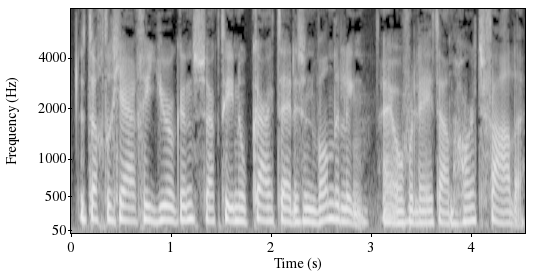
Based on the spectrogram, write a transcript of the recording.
De 80-jarige Jurgens zakte in elkaar tijdens een wandeling. Hij overleed aan hartfalen.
